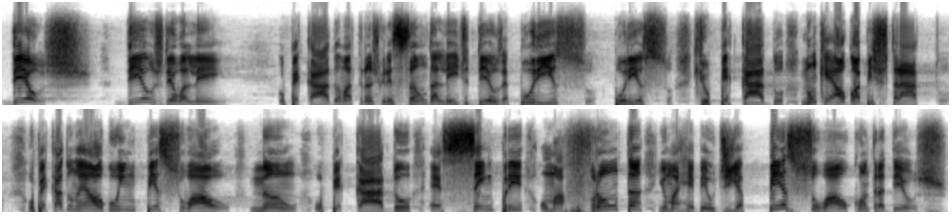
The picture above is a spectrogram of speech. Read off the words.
Deus. Deus deu a lei. O pecado é uma transgressão da lei de Deus. É por isso, por isso, que o pecado nunca é algo abstrato. O pecado não é algo impessoal. Não. O pecado é sempre uma afronta e uma rebeldia pessoal contra Deus.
